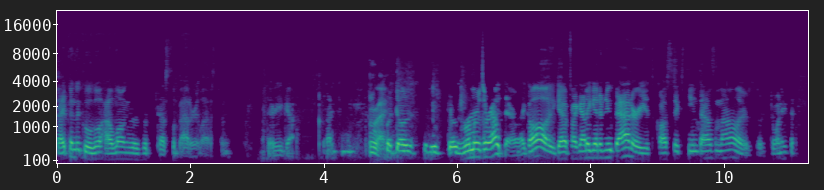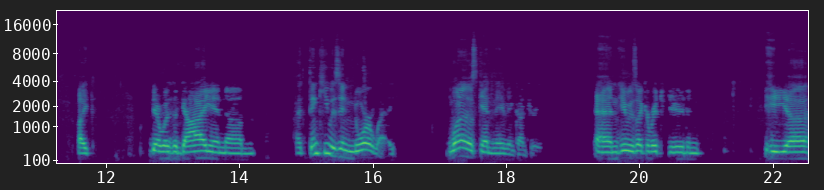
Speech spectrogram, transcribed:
type into Google, how long does a Tesla battery last? And there you go. Right. But those those rumors are out there, like, oh, you got, if I got to get a new battery, it's cost sixteen thousand dollars or twenty. Like, there was a guy in, um, I think he was in Norway, one of those Scandinavian countries, and he was like a rich dude, and he uh,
